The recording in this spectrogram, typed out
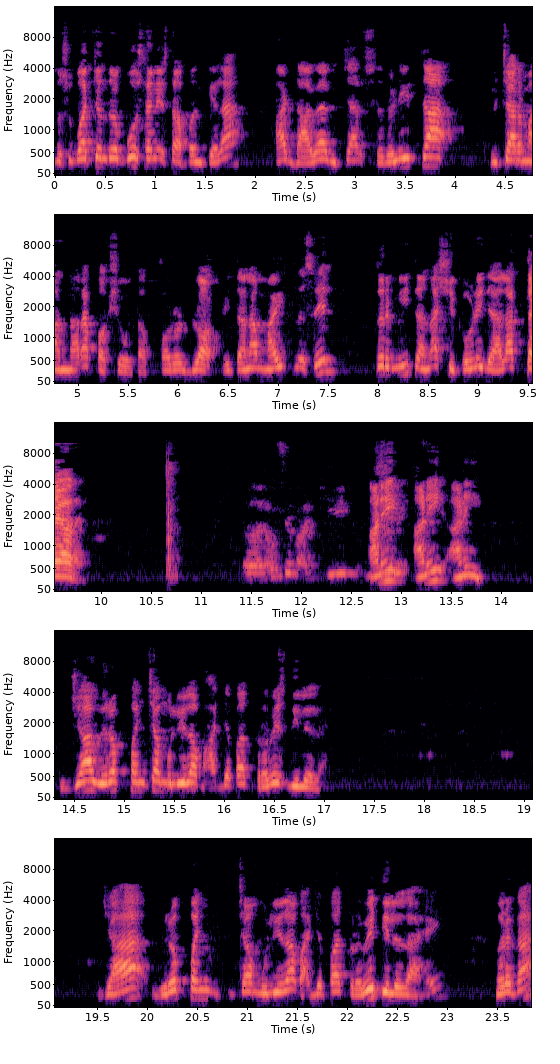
जो सुभाषचंद्र बोस यांनी स्थापन केला. हा डाव्या विचारसरणीचा विचार मानणारा पक्ष होता फॉरवर्ड ब्लॉक हे त्यांना माहीत नसेल तर मी त्यांना शिकवणी द्यायला तयार आहे. आणि आणि आणि ज्या वीरप्पांच्या मुलीला भाजपात प्रवेश दिलेला आहे ज्या वीरप्पांच्या मुलीला भाजपात प्रवेश दिलेला आहे बरं का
